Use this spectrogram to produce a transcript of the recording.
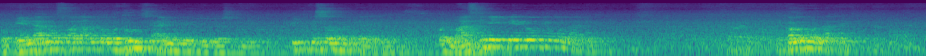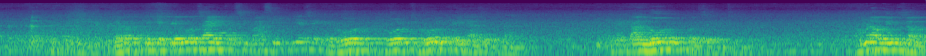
તો પેંડાનો સ્વાદ આમ તો વધુ છે આયુર્વેદની દ્રષ્ટિએ. પિત્ત સમન કરે છે પણ માસીને ઈ પેંડો કેવો લાગે? કડવો લાગે બરાબર કે પેલો જાય પછી માસી કહે છે કે રોડ રોડ રોડ થયેલા છે અને કા ઉપર છે. હમણાં વયું જવા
